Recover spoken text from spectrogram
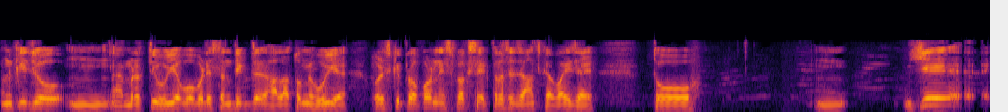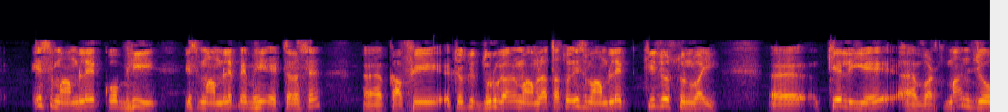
उनकी जो मृत्यु हुई है, वो बड़े संदिग्ध हालातों में हुई है और इसकी प्रॉपर निष्पक्ष एक तरह से जाँच करवाई जाए। तो ये इस मामले को भी इस मामले पे भी एक तरह से आ, काफ़ी क्योंकि दूरगामी मामला था तो इस मामले की जो सुनवाई के लिए वर्तमान जो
